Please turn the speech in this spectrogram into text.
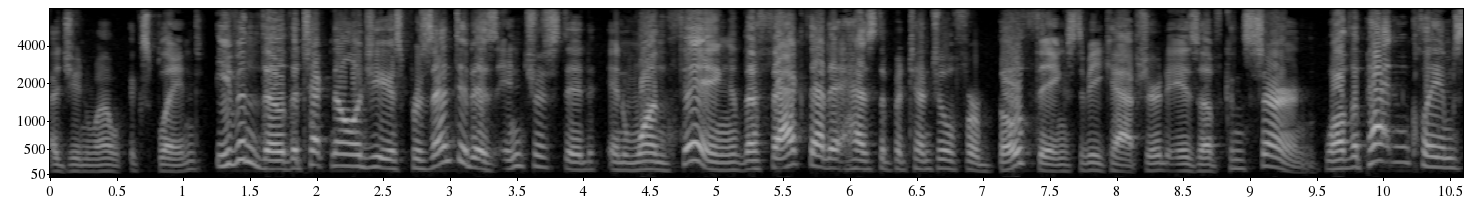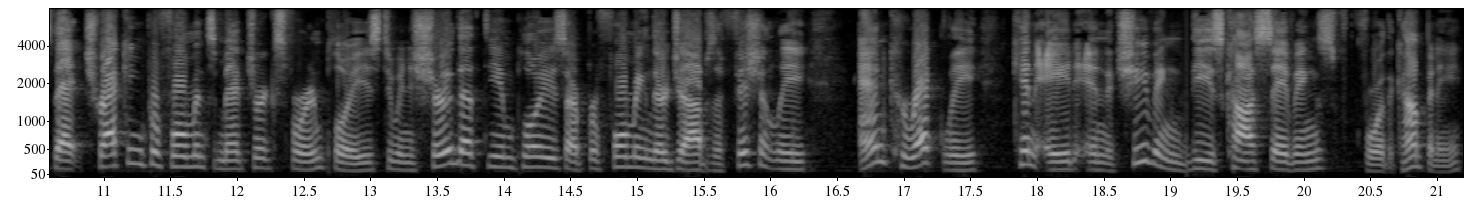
Ajunwa explained. Even though the technology is presented as interested in one thing, the fact that it has the potential for both things to be captured is of concern. While the patent claims that tracking performance metrics for employees to ensure that the employees are performing their jobs efficiently and correctly can aid in achieving these cost savings for the company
